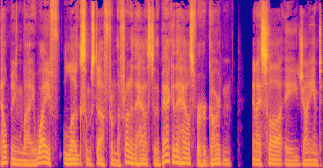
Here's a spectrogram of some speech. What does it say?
helping my wife lug some stuff from the front of the house to the back of the house for her garden, and I saw a giant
